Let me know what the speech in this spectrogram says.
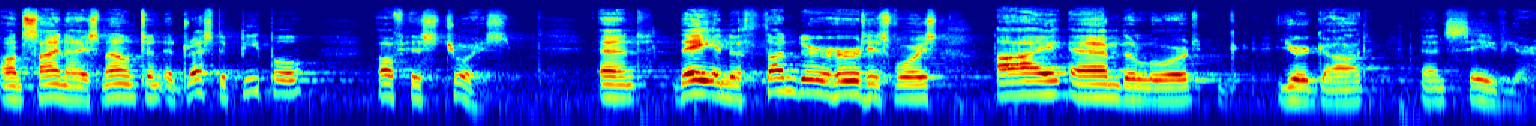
on Sinai's mountain addressed the people of his choice. And they in the thunder heard his voice I am the Lord your God and Savior.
